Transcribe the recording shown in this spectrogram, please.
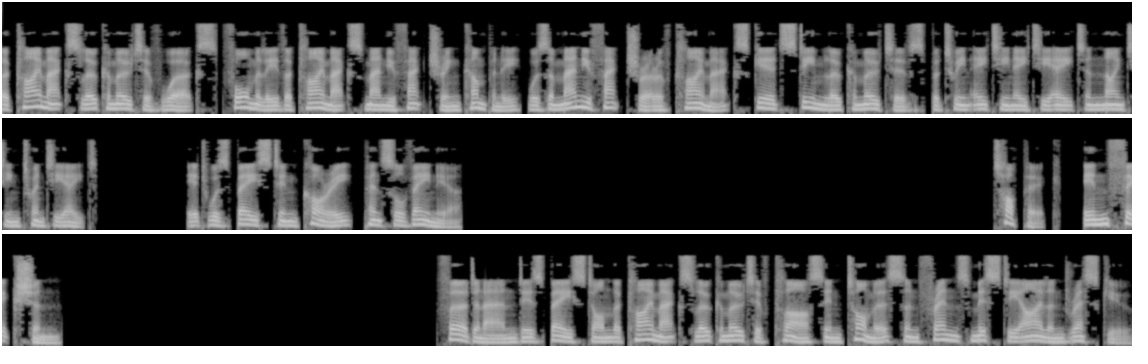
The Climax Locomotive Works formerly the Climax Manufacturing Company was a manufacturer of Climax-geared steam locomotives between 1888 and 1928. It was based in Corry, Pennsylvania. In fiction Ferdinand is based on the Climax locomotive class in Thomas and Friends Misty Island Rescue.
